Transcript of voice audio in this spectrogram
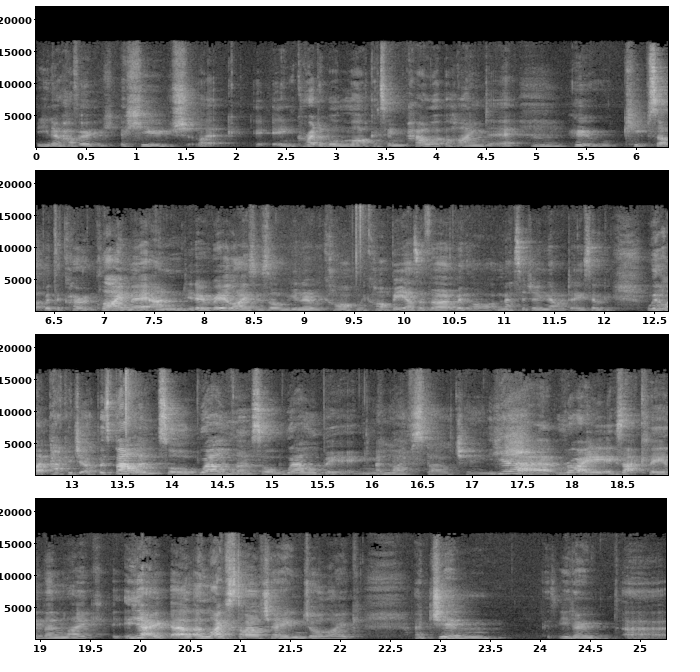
you know have a, a huge like incredible marketing power behind it Mm. who keeps up with the current climate and you know realizes oh you know we can't we can't be as overt with our messaging nowadays so we- we're gonna like package it up as balance or wellness or well-being A lifestyle change. yeah right exactly and then like yeah a, a lifestyle change or like a gym you know uh,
